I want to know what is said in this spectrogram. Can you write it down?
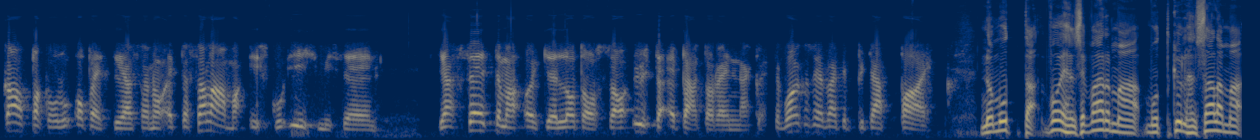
kauppakoulun opettaja sanoi, että salama isku ihmiseen ja seitsemän oikein lotossa on yhtä epätodennäköistä. Voiko se väite pitää paikkaa? No mutta voihan se varmaan, mutta kyllähän salama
